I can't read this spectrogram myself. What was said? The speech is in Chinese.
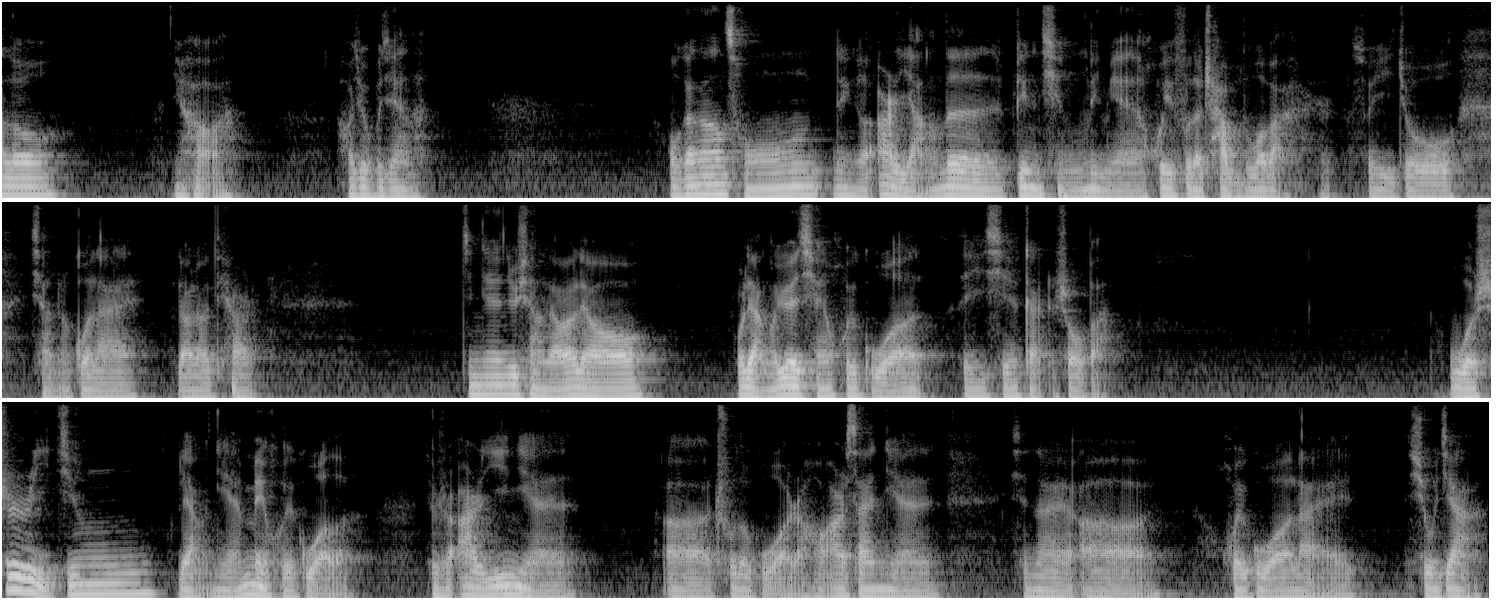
Hello，你好啊，好久不见了。我刚刚从那个二阳的病情里面恢复的差不多吧，所以就想着过来聊聊天儿。今天就想聊一聊我两个月前回国的一些感受吧。我是已经两年没回国了，就是二一年，呃，出的国，然后二三年，现在呃回国来休假。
